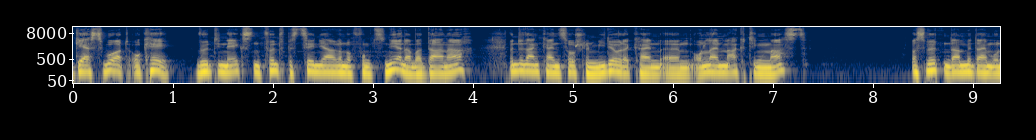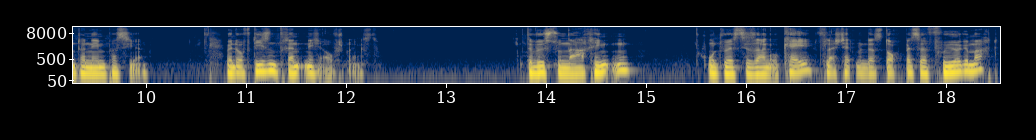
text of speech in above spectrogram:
Guess what? Okay, wird die nächsten fünf bis zehn Jahre noch funktionieren, aber danach, wenn du dann kein Social Media oder kein ähm, Online-Marketing machst, was wird denn dann mit deinem Unternehmen passieren? Wenn du auf diesen Trend nicht aufspringst. Da wirst du nachhinken und wirst dir sagen, okay, vielleicht hätten wir das doch besser früher gemacht,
